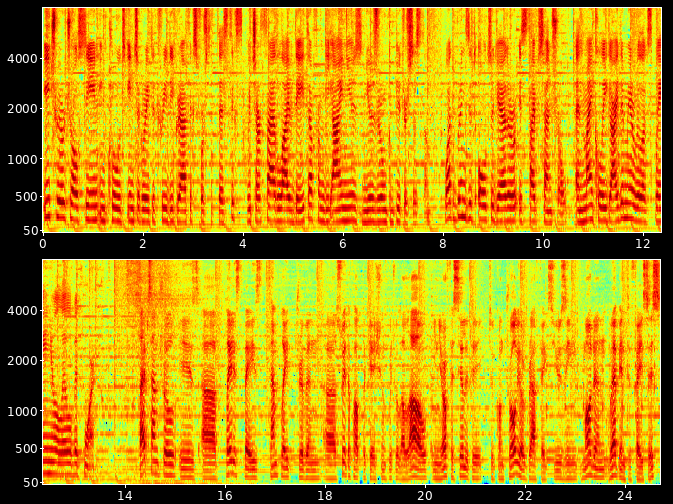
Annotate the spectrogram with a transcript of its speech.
Each virtual scene includes integrated 3D graphics for statistics, which are fed live data from the iNews newsroom computer system. What brings it all together is StypeCentral, and my colleague Aidemir will explain you a little bit more. StypeCentral is a playlist-based, template-driven uh, suite of applications which will allow in your facility to control your graphics using modern web interfaces.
